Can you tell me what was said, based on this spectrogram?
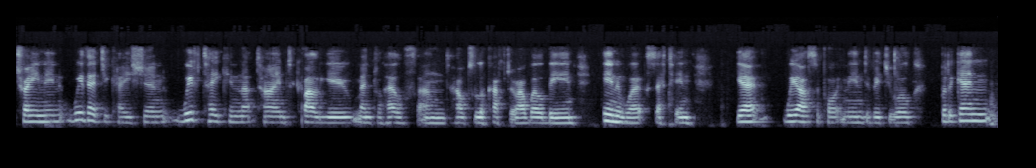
training, with education, with taking that time to value mental health and how to look after our well-being in a work setting. Yeah, we are supporting the individual, but again,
